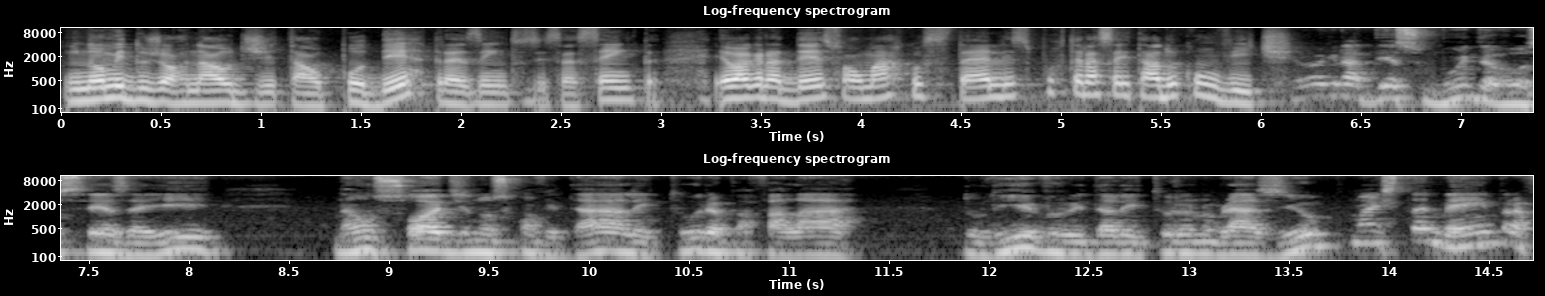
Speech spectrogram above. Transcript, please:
Em nome do jornal digital Poder 360, eu agradeço ao Marcos Teles por ter aceitado o convite. Eu agradeço muito a vocês aí, não só de nos convidar à leitura para falar do livro e da leitura no Brasil, mas também para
